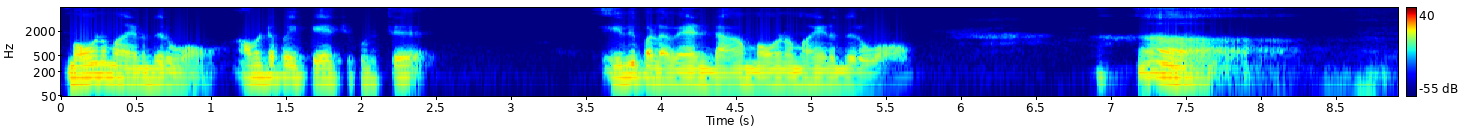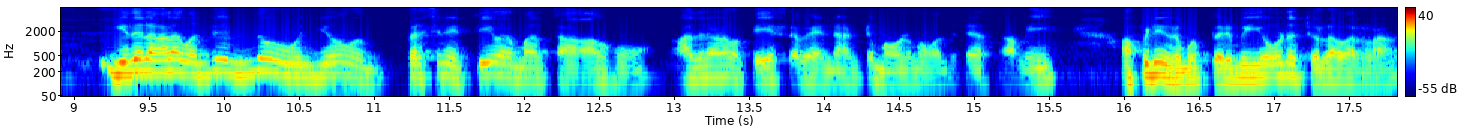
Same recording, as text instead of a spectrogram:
மௌனமாக இருந்துருவோம். அவன்கிட்ட போய் பேச்சு கொடுத்து இது பண்ண வேண்டாம். மௌனமாக இருந்துருவோம். இதனால் வந்து இன்னும் கொஞ்சம் பிரச்சனை தீவிரமாக தான் ஆகும். அதனால் அவன் பேச வேண்டான்ட்டு மௌனமாக வந்துட்டேன் சாமி." அப்படின்னு ரொம்ப பெருமையோட சொல்ல வரலாம்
